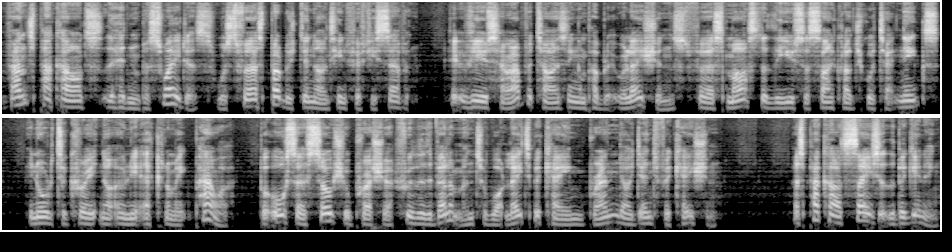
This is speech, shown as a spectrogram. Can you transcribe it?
Vance Packard's The Hidden Persuaders was first published in 1957. It reviews how advertising and public relations first mastered the use of psychological techniques in order to create not only economic power, but also social pressure through the development of what later became brand identification. As Packard says at the beginning,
